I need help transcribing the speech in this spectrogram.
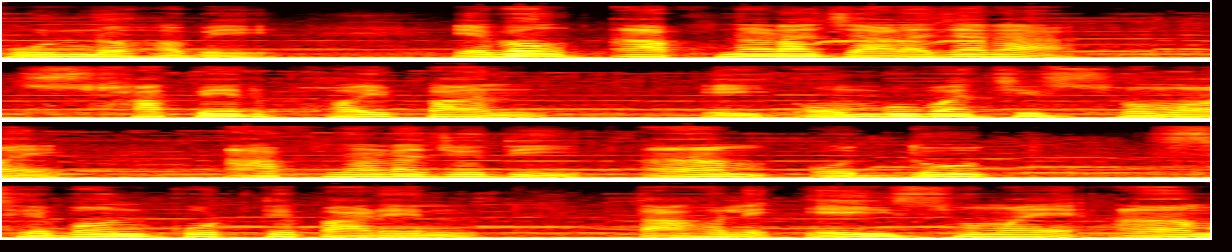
পূর্ণ হবে এবং আপনারা যারা যারা সাপের ভয় পান, এই অম্বুবাচীর সময় আপনারা যদি আম ও দুধ সেবন করতে পারেন, তাহলে এই সময়ে আম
